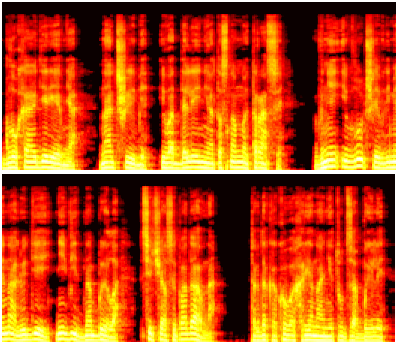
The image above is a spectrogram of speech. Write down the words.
Глухая деревня, на отшибе и в отдалении от основной трассы. В ней и в лучшие времена людей не видно было, сейчас и подавно. Тогда какого хрена они тут забыли?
